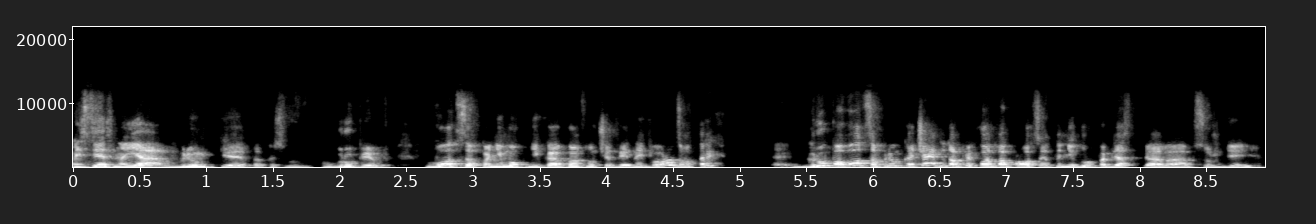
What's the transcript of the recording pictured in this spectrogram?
Естественно, я в рюмке, это, то есть в группе WhatsApp не мог ни в каком случае ответить на эти вопросы. Во-вторых, э, группа WhatsApp рюмка чай, туда приходят вопросы. Это не группа для э, обсуждения.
